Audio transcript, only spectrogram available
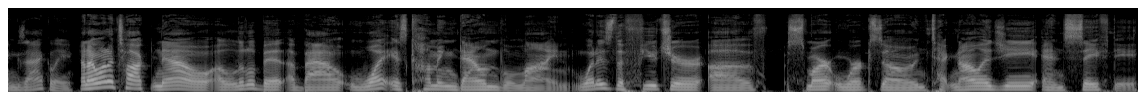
exactly. And I want to talk now a little bit about what is coming down the line. What is the future of smart work zone technology and safety?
